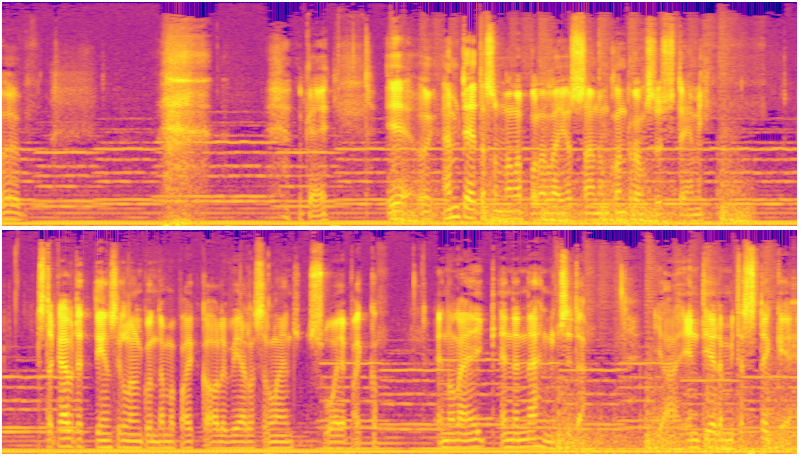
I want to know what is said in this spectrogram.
Öö. Okei. Okay. MD-tason alapuolella jossain on control-systeemi. Sitä käytettiin silloin, kun tämä paikka oli vielä sellainen suojapaikka. En ole ennen nähnyt sitä, ja en tiedä mitä se tekee.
